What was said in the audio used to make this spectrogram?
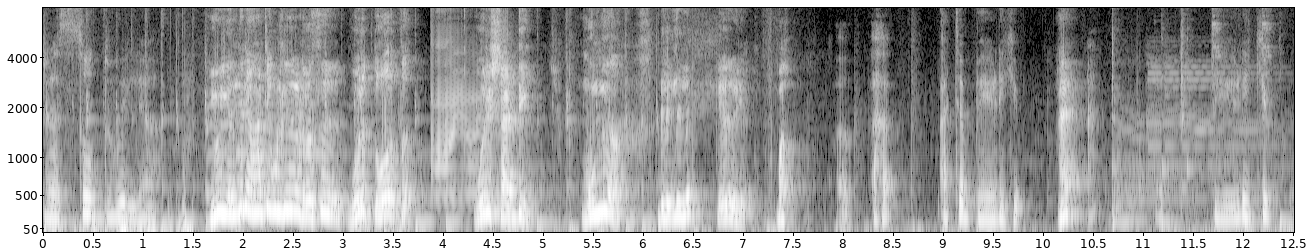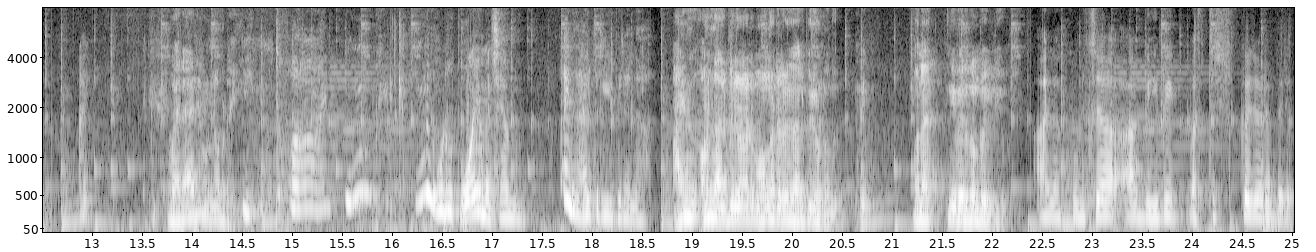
ഡ്രസ് ഒന്നുമില്ല അയ്യോ എന്തിനാ ആറ്റി കുളിക്കുന്ന ഡ്രസ്സ്? ഒരു തോർത്ത് ഒരു ഷഡി മുങ്ങുക. കയറി വാ. അച്ഛൻ പേടിക്കും. പേടിക്കും. വരാനും ഉള്ള അവിടെ എന്തുവാ? ഒന്നും പേടിക്കും. നിങ്ങൾ ഇങ്ങോട്ട് പോയ മച്ചാന്ന് അതിന് താല്പര്യമില്ല പിന്നെ എന്നാ അതിന് അവന് താല്പര്യം അവന്റെ മോങ്ങട്ട് താല്പര്യം ഉണ്ടത് മോനെ നീ വരുന്നുണ്ടോ ഇല്ലയോ അല്ല കുളിച്ച ആ ബേബി മസ്തിഷ്ക ജ്വരം വരും.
